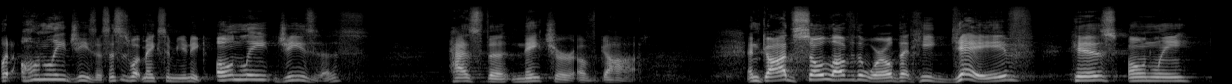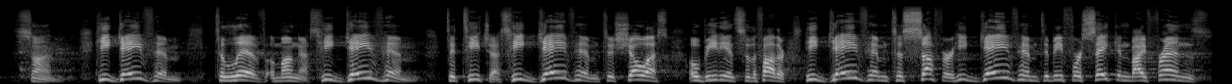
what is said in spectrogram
But only Jesus, this is what makes him unique, only Jesus has the nature of God. And God so loved the world that he gave his only son. He gave him to live among us. He gave him to teach us. He gave him to show us obedience to the Father. He gave him to suffer. He gave him to be forsaken by friends.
